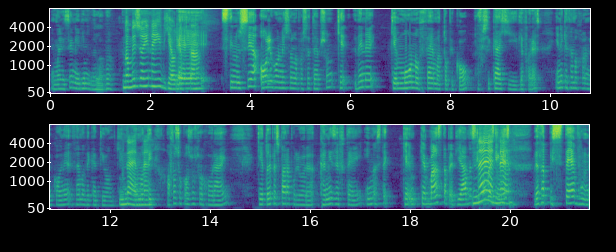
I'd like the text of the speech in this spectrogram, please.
Η Μαλαισία είναι η ίδια με την Ελλάδα. Νομίζω είναι ίδια όλα αυτά. Ε, στην ουσία όλοι οι γονείς θέλουν να προστατέψουν και δεν είναι και μόνο θέμα τοπικό, που φυσικά έχει διαφορές, είναι και θέμα χρονικό, είναι θέμα δεκατιών. Και είναι Ναι, θέμα ναι. ότι αυτός ο κόσμος προχωράει και το είπες πάρα πολύ ωραία, κανείς δεν φταίει, είμαστε και, και εμάς τα παιδιά μας, οι Ναι, επόμενες ναι. γενιές, δεν θα πιστεύουν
